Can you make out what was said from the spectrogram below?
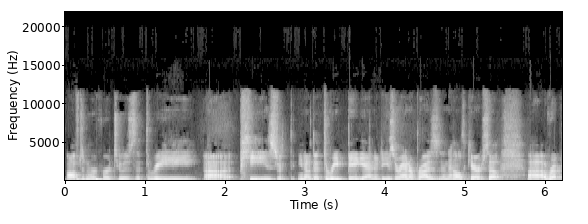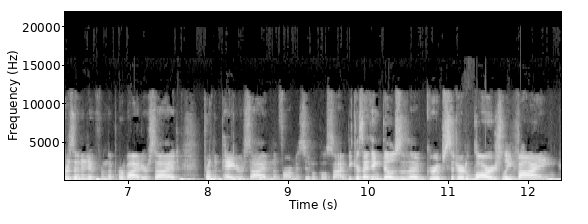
often refer to as the three uh, P's, or you know, the three big entities or enterprises in healthcare. So, uh, a representative from the provider side, from the payer side, and the pharmaceutical side, because I think those are the groups that are largely vying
